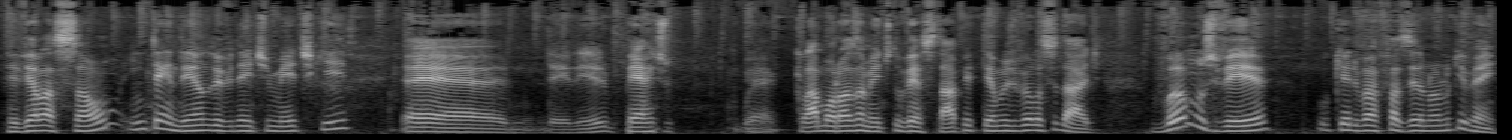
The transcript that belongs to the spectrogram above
revelação, entendendo evidentemente que é, ele perde é, clamorosamente do Verstappen em termos de velocidade. Vamos ver o que ele vai fazer no ano que vem.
